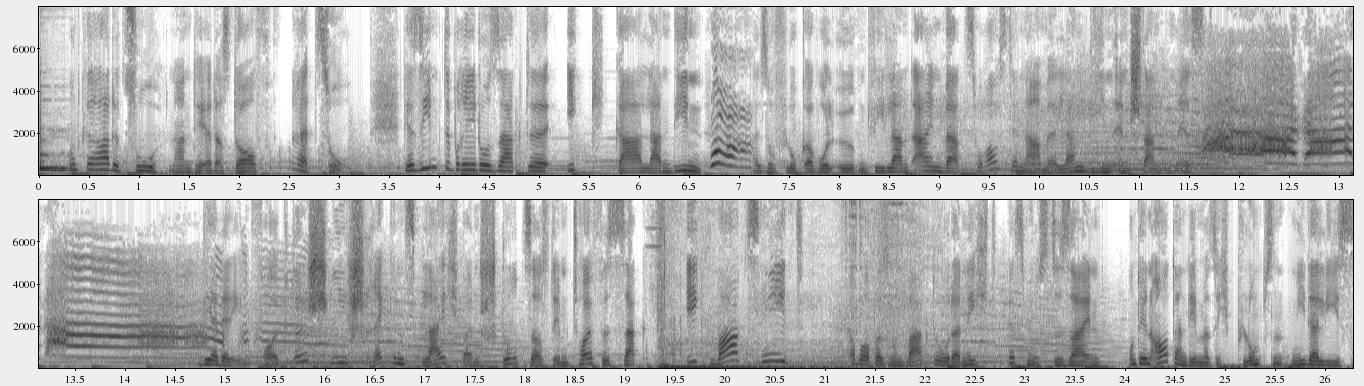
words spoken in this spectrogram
Und geradezu nannte er das Dorf Rezzo. Der siebte Bredo sagte, ich gar Landin. Also flog er wohl irgendwie landeinwärts, woraus der Name Landin entstanden ist. Der, der ihm folgte, schrie schreckensbleich beim Sturz aus dem Teufelssack. Ich wag's niet! Aber ob er es nun wagte oder nicht, es musste sein. Und den Ort, an dem er sich plumpsend niederließ,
